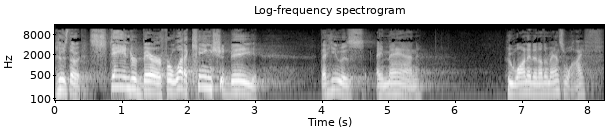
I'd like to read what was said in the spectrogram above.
who's the standard bearer for what a king should be, that he was a man who wanted another man's wife.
